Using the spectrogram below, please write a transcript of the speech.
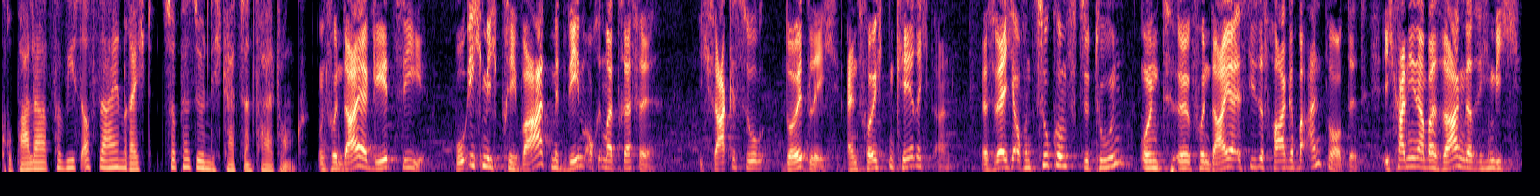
Kruppalla verwies auf sein Recht zur Persönlichkeitsentfaltung. Und von daher geht sie, wo ich mich privat mit wem auch immer treffe, ich sage es so deutlich, einen feuchten Kehricht an. Das werde ich auch in Zukunft zu tun und äh, von daher ist diese Frage beantwortet. Ich kann Ihnen aber sagen, dass ich mich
